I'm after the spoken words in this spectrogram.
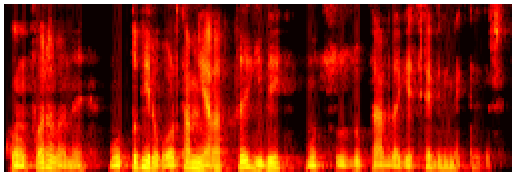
Konfor alanı mutlu bir ortam yarattığı gibi mutsuzluklar da getirebilmektedir.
